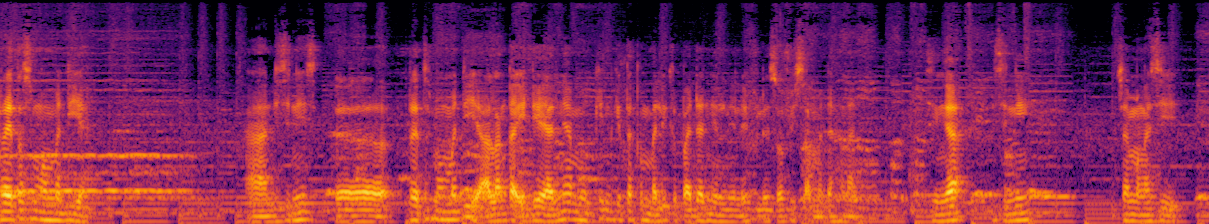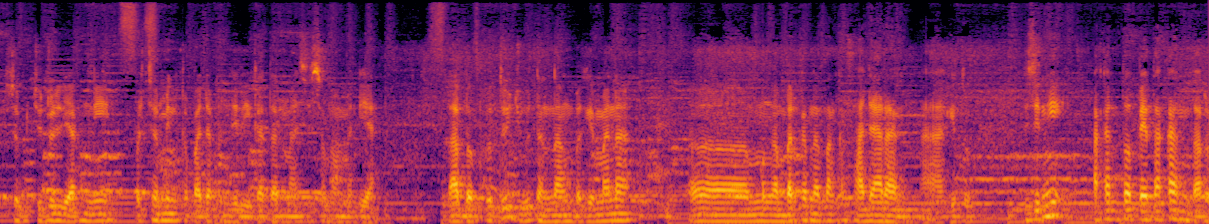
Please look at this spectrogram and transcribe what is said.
realitas Muhammadiyah. Nah di sini uh, realitas Muhammadiyah alangkah idealnya mungkin kita kembali kepada nilai-nilai filosofis Ahmad Dahlan. Sehingga di sini saya mengasih subjudul yakni bercermin kepada pendiri ikatan mahasiswa Muhammadiyah bab ketujuh tentang bagaimana e, menggambarkan tentang kesadaran. Nah, gitu. Di sini akan terpetakan tar,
